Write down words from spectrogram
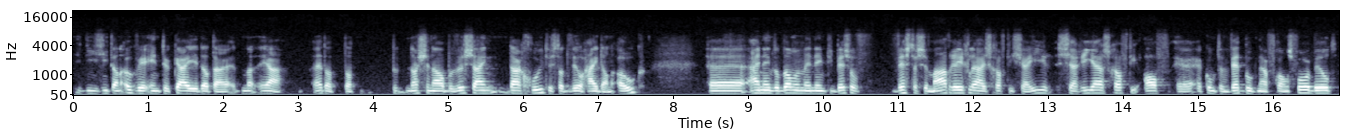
die ziet dan ook weer in Turkije dat daar, ja, hè, dat, dat nationaal bewustzijn daar groeit. Dus dat wil hij dan ook. Uh, hij neemt op dat moment neemt hij best wel westerse maatregelen. Hij schaft die sharia schaft die af. Er, er, komt een wetboek naar Frans voorbeeld.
